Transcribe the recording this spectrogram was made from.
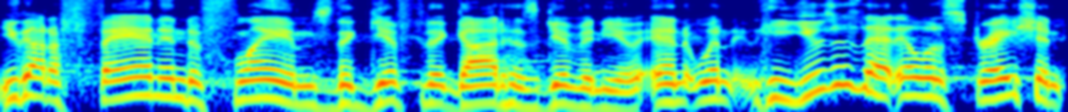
You got to fan into flames the gift that God has given you. And when he uses that illustration,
